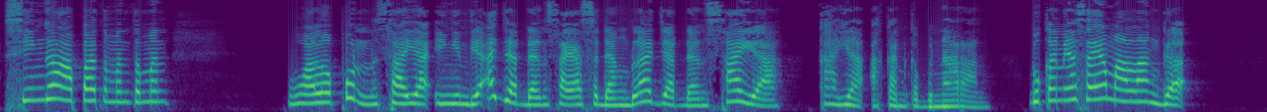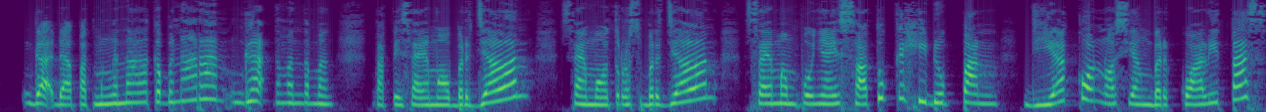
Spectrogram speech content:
Sehingga apa, teman-teman? Walaupun saya ingin diajar dan saya sedang belajar dan saya kaya akan kebenaran. Bukannya saya malah enggak nggak dapat mengenal kebenaran. Enggak, teman-teman. Tapi saya mau berjalan, saya mau terus berjalan, saya mempunyai satu kehidupan diakonos yang berkualitas,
